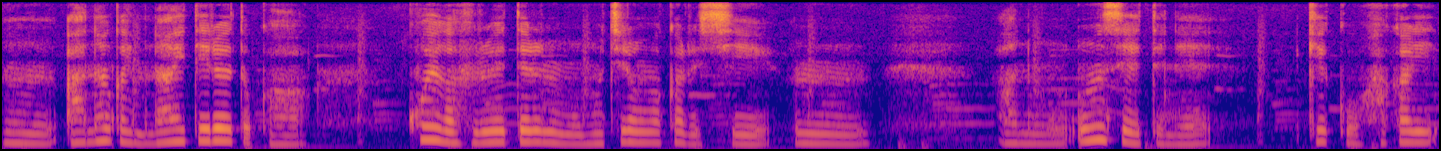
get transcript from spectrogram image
うん。あなんか今泣いてるとか声が震えてるのももちろん分かるしうん。あの音声ってね結構計り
